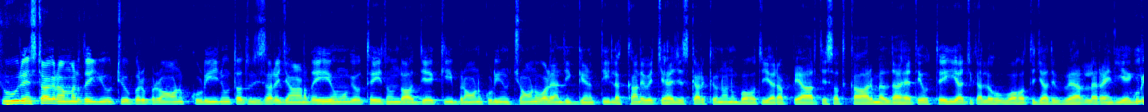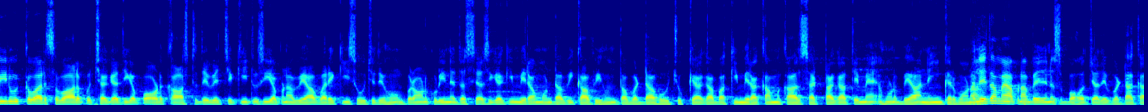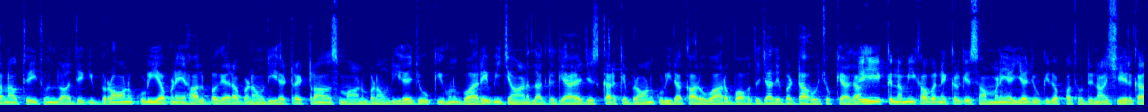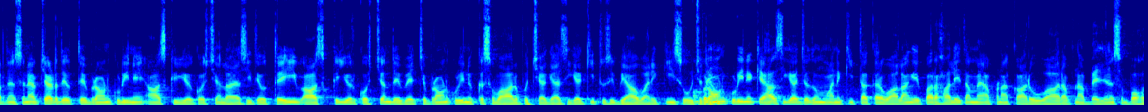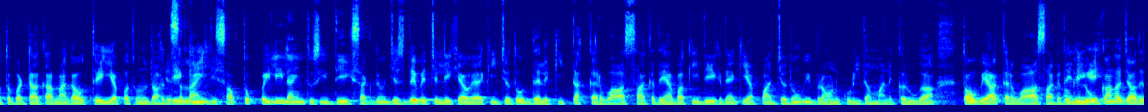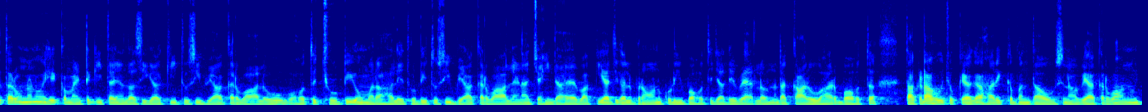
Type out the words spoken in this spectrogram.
ਸ਼ੂਰ ਇੰਸਟਾਗ੍ਰਾਮਰ ਤੇ YouTuber brown ਕੁੜੀ ਨੂੰ ਤਾਂ ਤੁਸੀਂ ਸਾਰੇ ਜਾਣਦੇ ਹੀ ਹੋਵੋਗੇ, ਉੱਥੇ ਹੀ ਤੁਹਾਨੂੰ ਦੱਸ ਦਈਏ ਕਿ ਬ੍ਰਾਊਨ ਕੁੜੀ ਨੂੰ ਚਾਹਣ ਵਾਲਿਆਂ ਦੀ ਗਿਣਤੀ ਲੱਖਾਂ ਦੇ ਵਿੱਚ ਹੈ, ਜਿਸ ਕਰਕੇ ਉਹਨਾਂ ਨੂੰ ਬਹੁਤ ਜ਼ਿਆਦਾ ਪਿਆਰ ਤੇ ਸਤਿਕਾਰ ਮਿਲਦਾ ਹੈ ਤੇ ਉੱਥੇ ਹੀ ਅੱਜ ਕੱਲ ਉਹ ਬਹੁਤ ਜ਼ਿਆਦਾ ਵਾਇਰਲ ਰਹਿੰਦੀ ਹੈ ਕੁੜੀ ਨੂੰ ਇੱਕ ਵਾਰ ਸਵਾਲ ਪੁੱਛਿਆ ਗਿਆ ਸੀਗਾ ਪੌਡਕਾਸਟ ਦੇ ਵਿੱਚ ਕਿ ਤੁਸੀਂ ਆਪਣਾ ਵਿਆਹ ਬਾਰੇ ਕੀ ਸੋਚਦੇ ਹੋ? ਬ੍ਰਾਊਨ ਕੁੜੀ ਨੇ ਦੱਸਿਆ ਸੀਗਾ ਕਿ ਮੇਰਾ ਮੁੰਡਾ ਵੀ ਕਾਫੀ ਹੁਣ ਤਾਂ ਵੱਡਾ ਹੋ ਚੁੱਕਿਆ ਹੈਗਾ, ਬਾਕੀ ਮੇਰਾ ਕੰਮਕਾਰ ਸੈੱਟ ਹੈਗਾ ਤੇ ਮੈਂ ਹੁਣ ਵਿਆਹ ਨਹੀਂ ਕਰਵਾਉਣਾ। ਹਲੇ ਤਾਂ ਮੈਂ ਆਪਣਾ ਬਿਜ਼ਨਸ ਬਹੁਤ ਜ਼ਿਆਦਾ ਵੱਡਾ ਕਰਨਾ, ਉੱਥੇ ਹੀ ਤੁਹਾਨੂੰ ਦੱਸ ਦੇ ਕਿ ਬ੍ਰਾਊਨ ਕੁੜੀ ਆਪਣੇ ਹਲ ਵਗੈਰਾ ਬਣਾਉਂਦੀ ਹੈ, ਟਰੈਕਟਰਾਂ ਦਾ ਸਮਾਨ ਬਣਾਉਂਦੀ ਹੈ, ਜੋ ਕਿ ਹੁਣ ਬਾਰੇ ਵੀ ਜਾਣ ਲੱਗ ਗਿਆ ਹੈ, ਜਿਸ ਕਰਕੇ ਬ੍ਰਾਊਨ ਕੁੜੀ ਦਾ ਕਾਰੋਬਾਰ ਬਹੁਤ ਜ਼ਿਆਦਾ ਵੱਡਾ ਹੋ ਚੁੱਕਿਆ ਹੈਗਾ। ਇਹੀ ਇੱਕ ਨਵੀਂ ਖਬਰ ਨਿਕਲ ਕੇ ਸਾਹਮਣੇ ਆਈ ਹੈ, ਜੋ ਕਿ ਆਪਾਂ ਤੁਹਾਡੇ ਨਾਲ ਸ਼ੇਅਰ ਕਰਦੇ ਹਾਂ। ਸਨੈਪਚੈਟ ਦੇ ਉੱਤੇ ਬ੍ਰਾਊਨ ਕੁੜੀ ਨੇ ਆਸਕ ਯੂਰ ਕੁਐਸਚਨ ਲਾਇਆ ਸੀ ਤੇ ਉੱਤੇ ਹੀ ਆਸਕ ਯੂਰ ਕੁਐਸਚਨ ਦੇ ਵਿੱਚ ਬ੍ਰਾਊਨ ਕੁੜੀ ਨੂੰ ਇੱਕ ਸਵਾਲ ਪੁੱਛਿਆ ਗਿਆ ਸੀਗਾ ਕਿ ਤੁਸੀਂ ਵਿਆਹ ਬਾਰੇ ਕੀ ਸੋਚਦੇ ਹੋ? ਬ੍ਰਾਊਨ ਕੁੜੀ ਨੇ ਕਿਹਾ ਸੀਗਾ, ਜਦੋਂ ਮਨ ਕੀਤਾ ਕਰਵਾ ਲਾਂਗੇ, ਪਰ ਹਾਲੇ ਤਾਂ ਮੈਂ ਆਪਣਾ ਕਾਰੋਬਾਰ ਆਪਣਾ ਬਿਜ਼ਨਸ ਬਹੁਤ ਵੱਡਾ ਕਰਨਾਗਾ ਉੱਥੇ ਹੀ ਆਪਾਂ ਤੁਹਾਨੂੰ ਦੱਸ ਦਈਏ ਇਸ ਲਾਈਨ ਦੀ ਸਭ ਤੋਂ ਪਹਿਲੀ ਲਾਈਨ ਤੁਸੀਂ ਦੇਖ ਸਕਦੇ ਹੋ ਜਿਸ ਦੇ ਵਿੱਚ ਲਿਖਿਆ ਹੋਇਆ ਕਿ ਜਦੋਂ ਦਿਲ ਕੀਤਾ ਕਰਵਾ ਸਕਦੇ ਆ ਬਾਕੀ ਦੇਖਦੇ ਆ ਕਿ ਆਪਾਂ ਜਦੋਂ ਵੀ ਬ੍ਰਾਊਨ ਕੁੜੀ ਦਾ ਮਨ ਕਰੂਗਾ ਤਾਂ ਉਹ ਵਿਆਹ ਕਰਵਾ ਸਕਦੇ ਨੇ ਲੋਕਾਂ ਦਾ ਜ਼ਿਆਦਾਤਰ ਉਹਨਾਂ ਨੂੰ ਇਹ ਕਮੈਂਟ ਕੀਤਾ ਜਾਂਦਾ ਸੀਗਾ ਕਿ ਤੁਸੀਂ ਵਿਆਹ ਕਰਵਾ ਲਓ ਬਹੁਤ ਛੋਟੀ ਉਮਰ ਆ ਹਲੇ ਤੁਹਾਡੀ ਤੁਸੀਂ ਵਿਆਹ ਕਰਵਾ ਲੈਣਾ ਚਾਹੀਦਾ ਹੈ। ਬਾਕੀ ਅੱਜ ਕੱਲ ਬ੍ਰਾਊਨ ਕੁੜੀ ਬਹੁਤ ਜ਼ਿਆਦਾ ਵਾਇਰਲ ਉਹਨਾਂ ਦਾ ਕਾਰੋਬਾਰ ਬਹੁਤ ਤਕੜਾ ਹੋ ਚੁੱਕਿਆ ਹੈਗਾ ਹਰ ਇੱਕ ਬੰਦਾ ਉਸ ਨਾਲ ਵਿਆਹ ਕਰਵਾਉਣ ਨੂੰ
